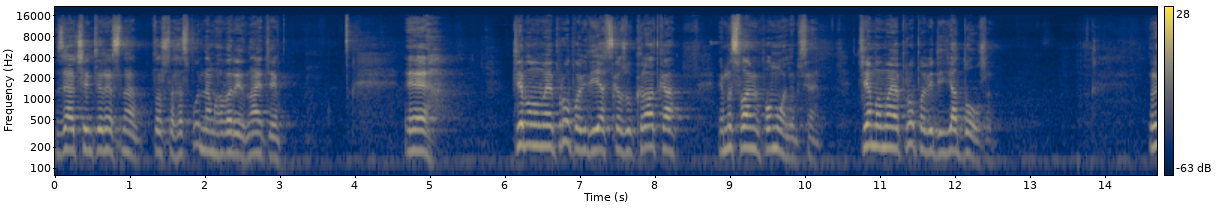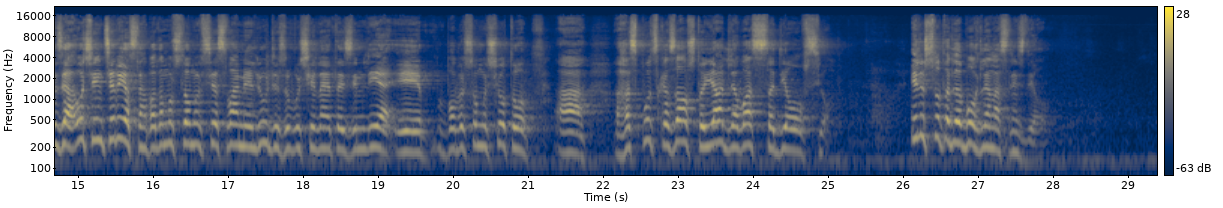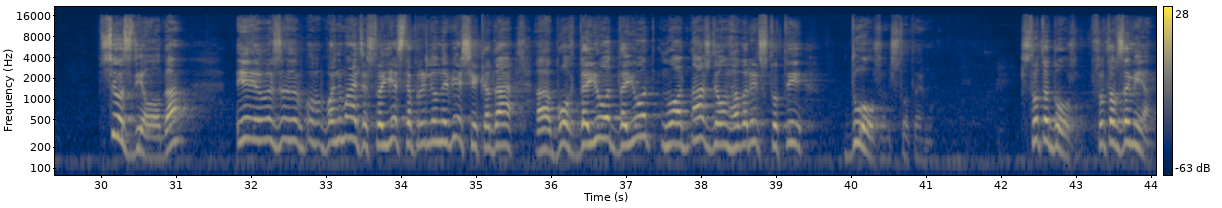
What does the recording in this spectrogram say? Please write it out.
Друзья, очень интересно то, что Господь нам говорит, знаете. Э, тема моей проповеди, я скажу кратко, и мы с вами помолимся. Тема моей проповеди «Я должен». Друзья, очень интересно, потому что мы все с вами люди, живущие на этой земле, и по большому счету а, Господь сказал, что я для вас соделал все. Или что-то для Бог для нас не сделал. Все сделал, да? И вы же понимаете, что есть определенные вещи, когда а, Бог дает, дает, но однажды Он говорит, что ты должен что-то Ему. Что-то должен, что-то взамен.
